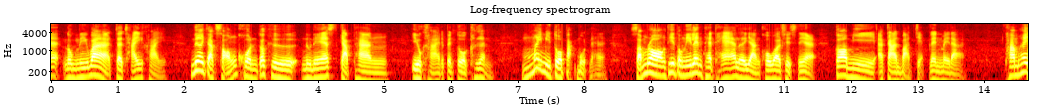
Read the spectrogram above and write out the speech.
ฮะ ตรงนี้ว่าจะใช้ใคร เนื่องจาก 2 คนก็คือนูเนสกับทางอิลคายเป็นตัวเคลื่อน ไม่มีตัวปักหมุดนะฮะสำรองที่ตรงนี้เล่นแท้ๆเลยอย่างโควาชิชเนี่ยก็มีอาการบาดเจ็บเล่นไม่ได้ทำให้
